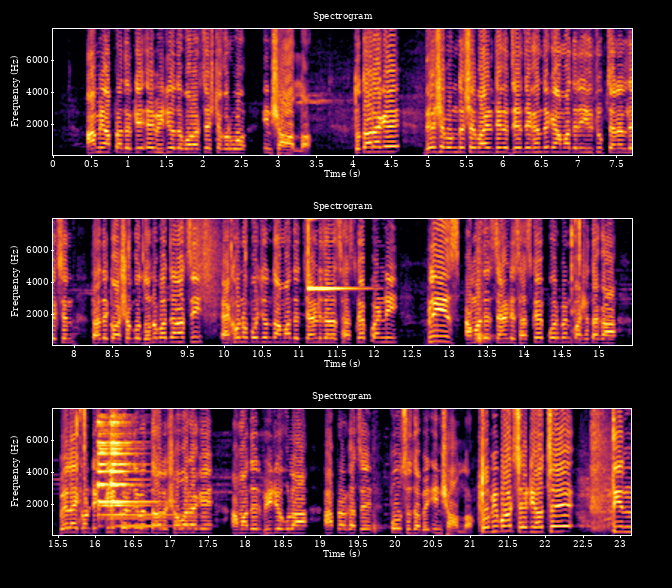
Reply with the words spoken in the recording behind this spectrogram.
আমি আপনাদেরকে এই ভিডিওতে বলার চেষ্টা করব ইনশাআল্লাহ। তো তার আগে দেশ এবং দেশের বাইরে থেকে যে যেখান থেকে আমাদের ইউটিউব চ্যানেল দেখছেন, তাদেরকে অসংখ্য ধন্যবাদ জানাচ্ছি। এখনও পর্যন্ত আমাদের চ্যানেলটি যারা সাবস্ক্রাইব করেননি প্লিজ আমাদের চ্যানেলটি সাবস্ক্রাইব করবেন, পাশে থাকা বেল আইকনটি ক্লিক করে দিবেন, তাহলে সবার আগে আমাদের ভিডিওগুলো আপনার কাছে পৌঁছে যাবে ইনশাআল্লাহ। তো বিবার্স এটি হচ্ছে তিন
